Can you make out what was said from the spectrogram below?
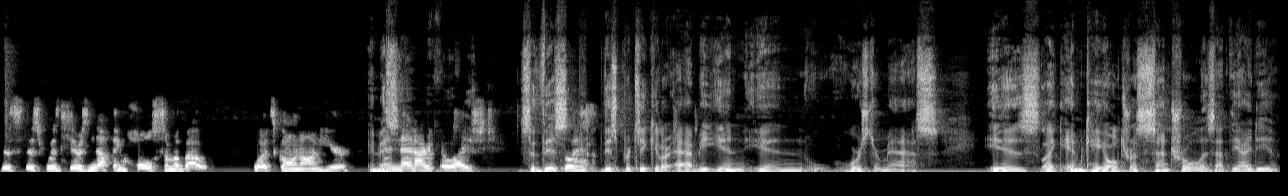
this this was there's nothing wholesome about what's going on here. And, and then I realized. So this this particular abbey in in Worcester, Mass, is like MK Ultra Central. Is that the idea?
